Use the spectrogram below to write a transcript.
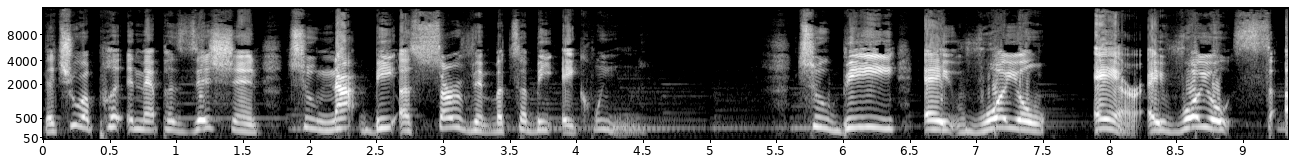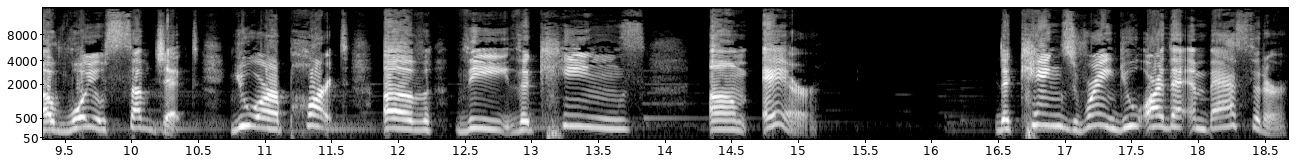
that you are put in that position to not be a servant, but to be a queen, to be a royal heir, a royal, a royal subject. You are a part of the the king's um heir the king's ring. You are that ambassador.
